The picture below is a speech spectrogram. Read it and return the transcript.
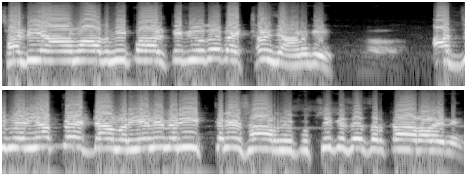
ਸਾਡੀ ਆਮ ਆਦਮੀ ਪਾਰਟੀ ਵੀ ਉਹਦੇ ਬੈਠਣ ਜਾਣਗੇ। ਹਾਂ। ਅੱਜ ਮੇਰੀਆਂ ਭੇਡਾਂ ਮਰੀਆਂ ਨੇ ਮੇਰੀ ਇੱਕ ਨੇ ਸਾਰ ਨਹੀਂ ਪੁੱਛੀ ਕਿਸੇ ਸਰਕਾਰ ਵਾਲੇ ਨੇ।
